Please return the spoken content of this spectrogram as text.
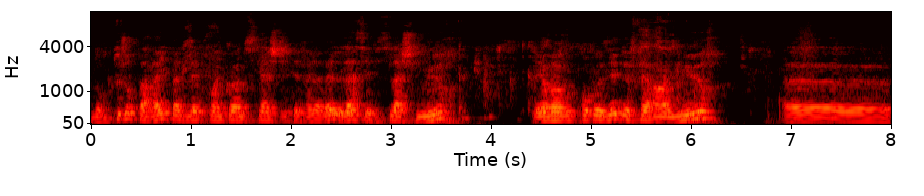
Donc toujours pareil, padlet.com slash jpflabel, là c'est slash mur. Et on va vous proposer de faire un mur. euh,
